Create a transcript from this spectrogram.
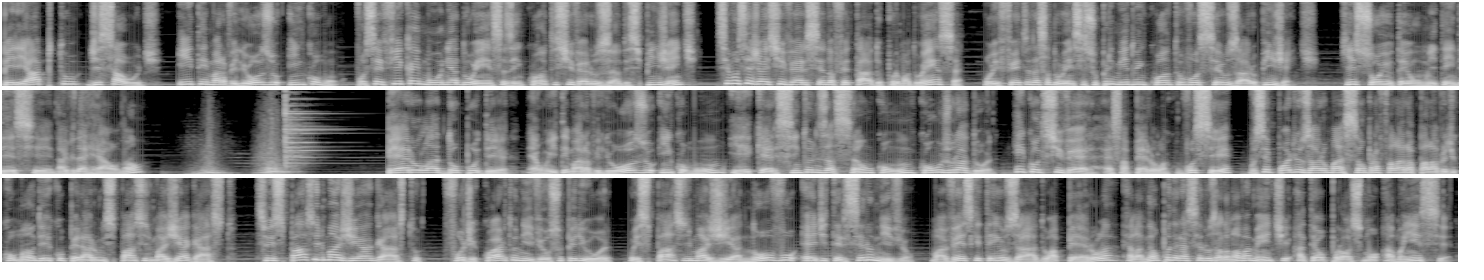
Periapto de saúde. Item maravilhoso incomum. Você fica imune a doenças enquanto estiver usando esse pingente se você já estiver sendo afetado por uma doença, o efeito dessa doença é suprimido enquanto você usar o pingente. Que sonho ter um item desse na vida real, não? Pérola do Poder é um item maravilhoso, incomum e requer sintonização com um conjurador. Enquanto estiver essa pérola com você, você pode usar uma ação para falar a palavra de comando e recuperar um espaço de magia gasto. Se o espaço de magia gasto for de quarto nível ou superior, o espaço de magia novo é de terceiro nível. Uma vez que tenha usado a pérola, ela não poderá ser usada novamente até o próximo amanhecer.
